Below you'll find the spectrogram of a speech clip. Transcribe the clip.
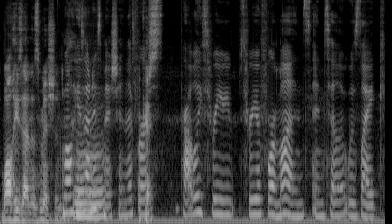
while he's on his mission. while he's on his mission, the first probably three three or four months until it was like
